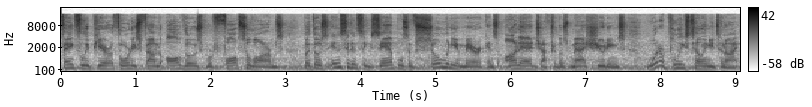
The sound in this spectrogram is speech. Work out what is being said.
Thankfully, Pierre, authorities found all those were false alarms, but those incidents examples of so many Americans on edge after those mass shootings. What are police telling you tonight?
